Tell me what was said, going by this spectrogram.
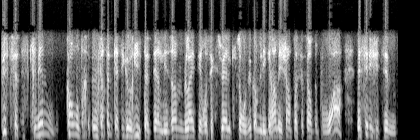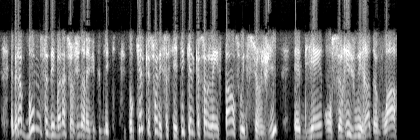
puisque ça discrimine contre une certaine catégorie, c'est-à-dire les hommes blancs hétérosexuels qui sont vus comme les grands méchants possesseurs de pouvoir, mais c'est légitime. Et bien là, boum, ce débat-là surgit dans la vie publique. Donc, quelles que soient les sociétés, quelle que soit l'instance où il surgit, eh bien, on se réjouira de voir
